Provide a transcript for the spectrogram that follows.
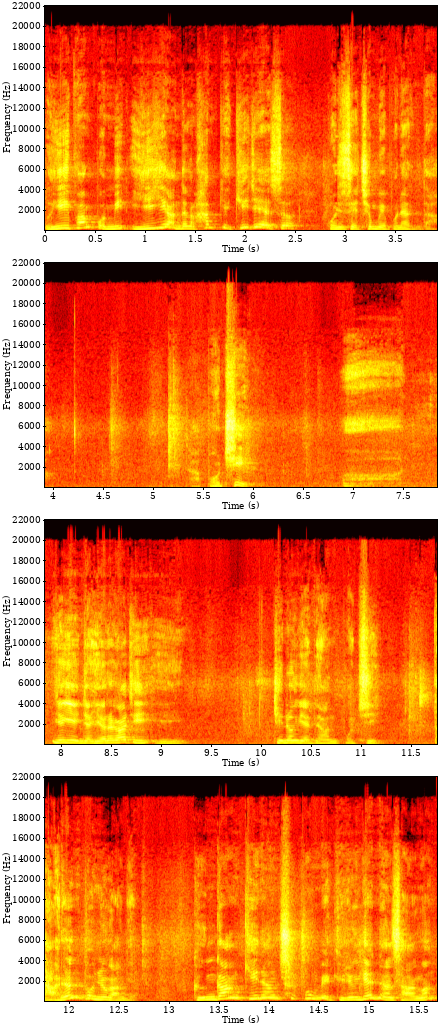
의의 방법 및 이의안 등을 함께 기재해서 고지서에 첨부해 보내야 된다. 자, 보치. 어, 여기 이제 여러 가지 이 기능에 대한 보치, 다른 법률 관계, 건강기능식품에 규정된 사항은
